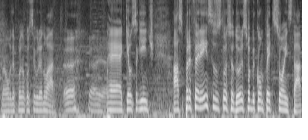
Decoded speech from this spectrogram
Senão depois não consigo ler no ar. É, que é o seguinte: as preferências dos torcedores sobre competições, tá?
